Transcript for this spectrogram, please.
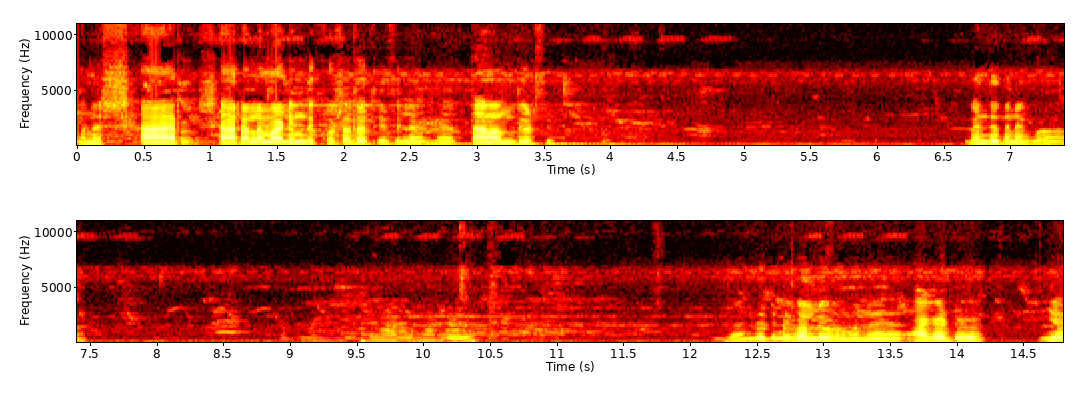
মানে সার সার আলা মাটির মধ্যে খোসা ধরতেছিলাম, তামাম ধরছি। দেন একবার বেঁধে ভালো মানে আগাটো ইয়ে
